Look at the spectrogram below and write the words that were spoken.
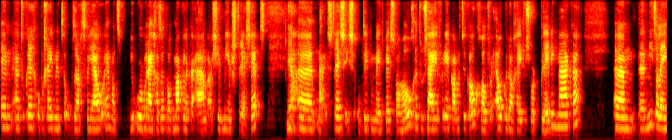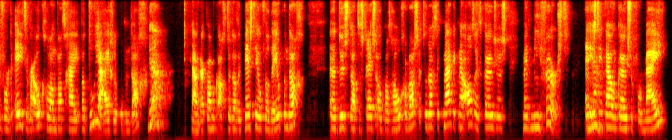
En uh, toen kreeg ik op een gegeven moment de opdracht van jou, hè, want je oerbrein gaat ook wat makkelijker aan als je meer stress hebt. Ja. Uh, nou, stress is op dit moment best wel hoog. En toen zei je van, je kan natuurlijk ook gewoon voor elke dag even een soort planning maken. Um, uh, niet alleen voor het eten, maar ook gewoon wat, ga je, wat doe je eigenlijk op een dag? Ja. Nou, daar kwam ik achter dat ik best heel veel deed op een dag. dus dat de stress ook wat hoger was. En toen dacht ik, maak ik nou altijd keuzes met me first? Is dit nou een keuze voor mij?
